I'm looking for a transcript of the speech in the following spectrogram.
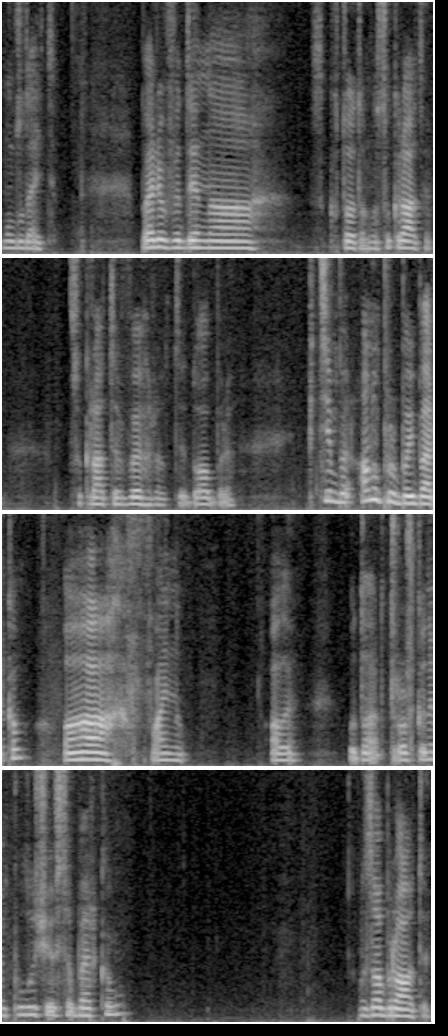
Молодець. Переведи на. Хто там? На Сократи. Сократи виграти, добре. Тімбер, а ну пробий Беркам. Ах, файно. Але удар трошки не получився Беркаму. Забрати.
